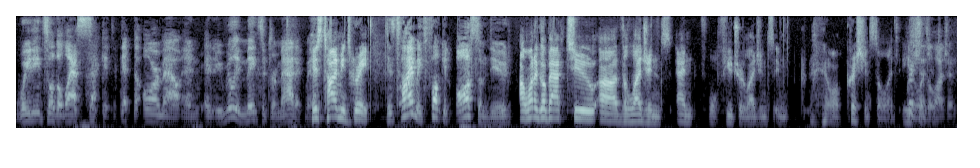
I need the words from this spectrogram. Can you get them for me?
Waiting till the last second to get the arm out, and, and he really makes it dramatic, man. His timing's great. His timing's fucking awesome, dude. I want to go back to uh, the legends and well, future legends. In well, Christian's still a legend. He's Christian's a a legend.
